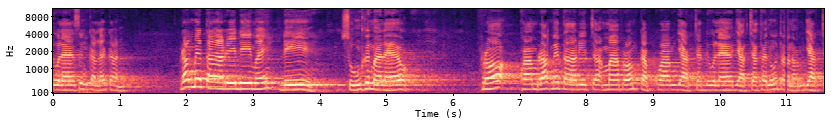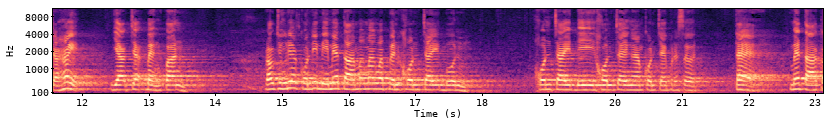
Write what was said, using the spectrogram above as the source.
ดูแลซึ่งกันและกัน รักเมตตาอารีดีไหม ดีสูงขึ้นมาแล้ว เพราะความรักเมตตาอารีจะมาพร้อมกับความอยากจะดูแล อยากจะทนุถนอมอยากจะให้ อยากจะแบ่งปัน เราจึงเรียกคนที่มีเมตตามากๆว่าเป็นคนใจบุญ คนใจดี คนใจงาม คนใจประเสริฐ แต่เมตตาก็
